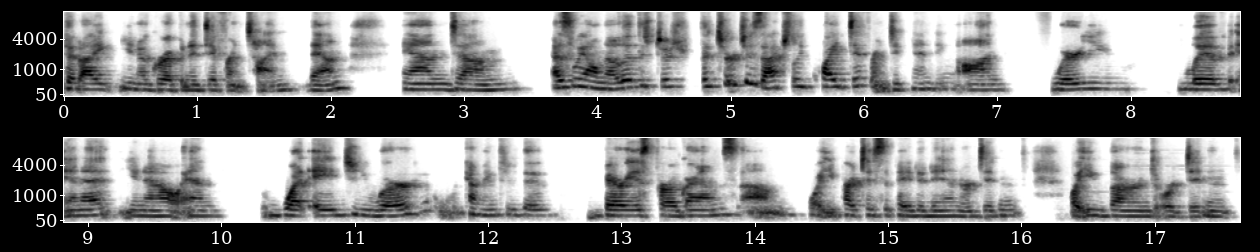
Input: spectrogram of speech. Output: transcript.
that I, you know, grew up in a different time then. And um, as we all know, that the church, the church is actually quite different depending on where you live in it, you know, and what age you were coming through the various programs, um, what you participated in or didn't, what you learned or didn't.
